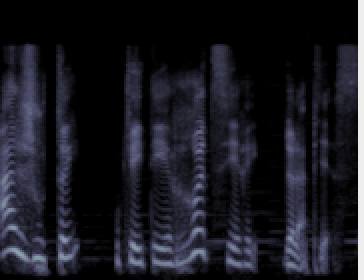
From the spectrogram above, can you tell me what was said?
ajouté ou qui a été retiré de la pièce?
